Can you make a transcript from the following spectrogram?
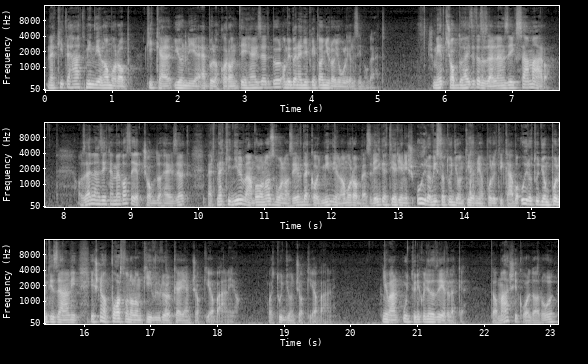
Neki tehát minél hamarabb ki kell jönnie ebből a karanténhelyzetből, amiben egyébként annyira jól érzi magát. És miért csapdahelyzet ez az ellenzék számára? Az ellenzéknek meg azért csapdahelyzet, mert neki nyilvánvalóan az volna az érdeke, hogy minél hamarabb ez véget érjen, és újra vissza tudjon térni a politikába, újra tudjon politizálni, és ne a partvonalon kívülről kelljen csak kiabálnia. Vagy tudjon csak kiabálni. Nyilván úgy tűnik, hogy ez az érdeke. De a másik oldalról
